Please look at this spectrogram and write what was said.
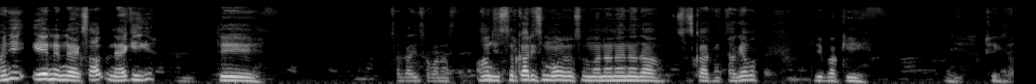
ਹਾਂਜੀ ਇਹ ਨਾਇਕ ਸਾਹਿਬ ਨਾਇਕ ਹੀਗੇ ਤੇ ਸਰਕਾਰੀ ਸਭਾ ਹਾਂਜੀ ਸਰਕਾਰੀ ਸਨਮਾਨਾਂ ਨਾਲ ਇਹਨਾਂ ਦਾ ਸੰਸਕਾਰ ਕੀਤਾ ਗਿਆ ਵਾ। ਤੇ ਬਾਕੀ ਠੀਕ ਹੈ।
